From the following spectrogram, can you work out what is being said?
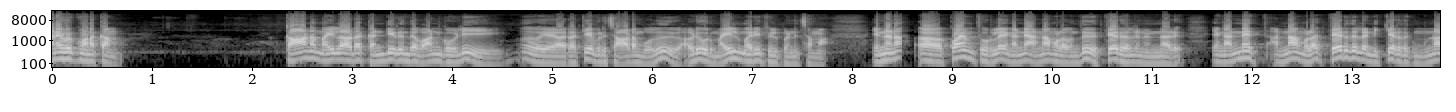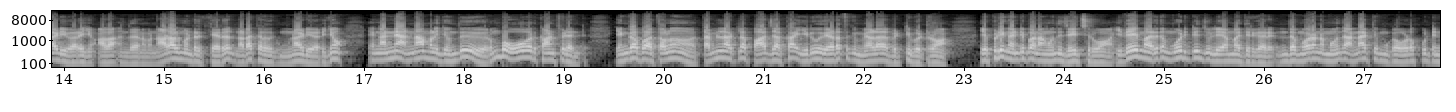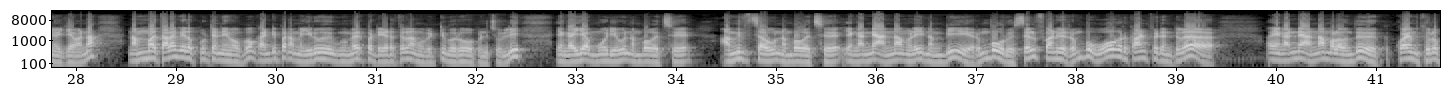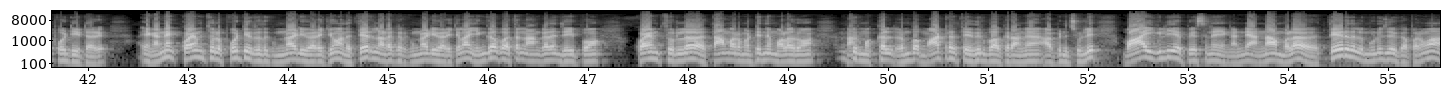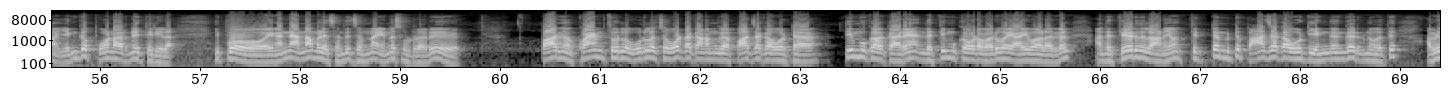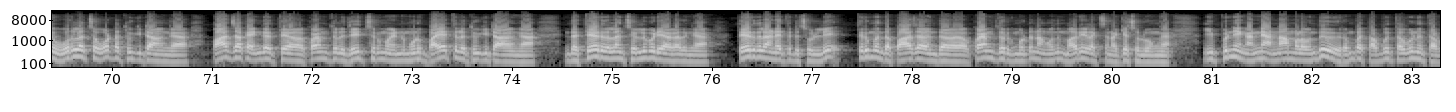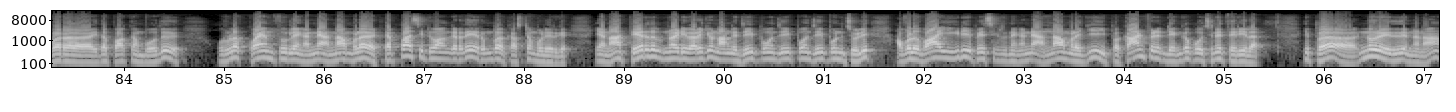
அனைவருக்கும் வணக்கம். காண மயிலாட கண்டிருந்த வான்கோழி ரக்கையை விரித்து விரிச்சு ஆடும்போது அப்படியே ஒரு மயில் மாதிரி ஃபீல் பண்ணிச்சாமா. என்னென்னா கோயம்புத்தூரில் எங்கள் அண்ணன் அண்ணாமலை வந்து தேர்தலில் நின்னார். எங்கள் அண்ணன் அண்ணாமலை தேர்தலில் நிற்கிறதுக்கு முன்னாடி வரையும் அதான் இந்த நம்ம நாடாளுமன்ற தேர்தல் நடக்கிறதுக்கு முன்னாடி வரையும் எங்கள் அண்ணன் அண்ணாமலைக்கு வந்து ரொம்ப ஓவர் கான்ஃபிடென்ட் எங்கே பார்த்தாலும் தமிழ்நாட்டில் பாஜக இருபது இடத்துக்கு மேலே வெற்றி பெற்றுருவோம் எப்படியும் கண்டிப்பாக நாங்கள் வந்து ஜெயிச்சிருவோம். இதே மாதிரி தான் மோடிட்டும் சொல்லி ஏமாற்றிருக்காரு இந்த முறை நம்ம வந்து அதிமுகவோட கூட்டணி வைக்க வேண்டாம் நம்ம தலைமையில் கூட்டணி வைப்போம். கண்டிப்பாக நம்ம இருபதுக்கு மேற்பட்ட இடத்துல நம்ம வெற்றி பெறுவோம் அப்படின்னு சொல்லி எங்கள் ஐயா மோடியவும் நம்ப வச்சு அமித்ஷாவும் நம்ப வச்சு எங்கள் அண்ணன் அண்ணாமலை நம்பி ரொம்ப ஒரு செல்ஃப் கான்ஃபிடென்ட் ரொம்ப ஓவர் கான்ஃபிடென்ட்டில் எங்கள் அண்ணன் அண்ணாமலை வந்து கோயம்புத்தூரில் போட்டிட்டார் எங்கள் அண்ணன் கோயம்புத்தூரில் போட்டிடுறதுக்கு முன்னாடி வரைக்கும் அந்த தேர்தல் நடக்கிறதுக்கு முன்னாடி வரைக்கும்லாம் எங்கே பார்த்தாலும் நாங்கள் தான் ஜெயிப்போம். கோயம்புத்தூரில் தாமரை மட்டும்தான் மலரும். கோயம்புத்தூர் மக்கள் ரொம்ப மாற்றத்தை எதிர்பார்க்குறாங்க அப்படின்னு சொல்லி வாய்கிலேயே பேசின எங்கள் அண்ணன் அண்ணாமலை தேர்தல் முடிஞ்சதுக்கப்புறமா எங்கே போனாருன்னே தெரியல. இப்போது எங்கள் அண்ணன் அண்ணாமலை சந்திச்சோம்னா என்ன சொல்கிறாரு பாருங்கள் கோயம்புத்தூரில் ஒரு லட்சம் ஓட்டை காணுங்க பாஜக ஓட்டை. திமுக காரன் இந்த திமுகவோட வருவாய் ஆய்வாளர்கள் அந்த தேர்தல் ஆணையம் திட்டமிட்டு பாஜக ஓட்டு எங்கெங்கே இருக்குன்னு பார்த்து அப்படியே ஒரு லட்சம் ஓட்டை தூக்கிட்டாங்க. பாஜக எங்கே கோயம்புத்தூரில் கோயம்புத்தூர்ல ஜெயிச்சிருமோ என்னமோன்னு பயத்தில் தூக்கிட்டாங்க. இந்த தேர்தலெல்லாம் செல்லுபடி ஆகாதுங்க. தேர்தல் ஆணையத்திட்ட சொல்லி திரும்ப இந்த பாஜக இந்த கோயம்புத்தூருக்கு மட்டும் நாங்கள் வந்து மறு எலெக்ஷன் வைக்க சொல்லுவோங்க. இப்படின்னு எங்கள் அண்ணன் அண்ணாமலை வந்து ரொம்ப தப்பு தவுன்னு தவற இதை பார்க்கும்போது ஒருவேளை கோயம்புத்தூரில் எங்கள் அண்ணன் அண்ணாமலை டெபாசிட் வாங்குறதே ரொம்ப கஷ்டம் போல இருக்குது ஏன்னா தேர்தல் முன்னாடி வரைக்கும் நாங்கள் ஜெயிப்போம் ஜெயிப்போம் ஜெயிப்போம்னு சொல்லி அவ்வளோ வாய் ஈடியே பேசிக்கிட்டு இருந்த எங்கள் அண்ணன் அண்ணாமலைக்கு இப்போ கான்ஃபிடென்ட் எங்கே போச்சுன்னே தெரியல. இப்போ இன்னொரு இது என்னென்னா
